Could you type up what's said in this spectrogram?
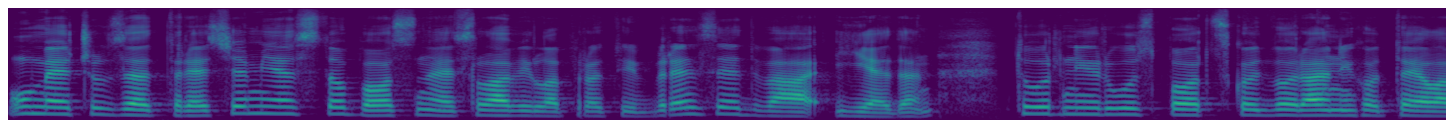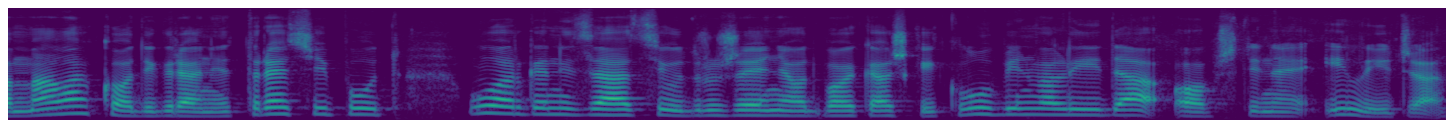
U meču za treće mjesto Bosna je slavila protiv Breze 2-1. Turnir u sportskoj dvorani hotela Malak odigran je treći put u organizaciji Udruženja odbojkaški klub invalida opštine Iliđa.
